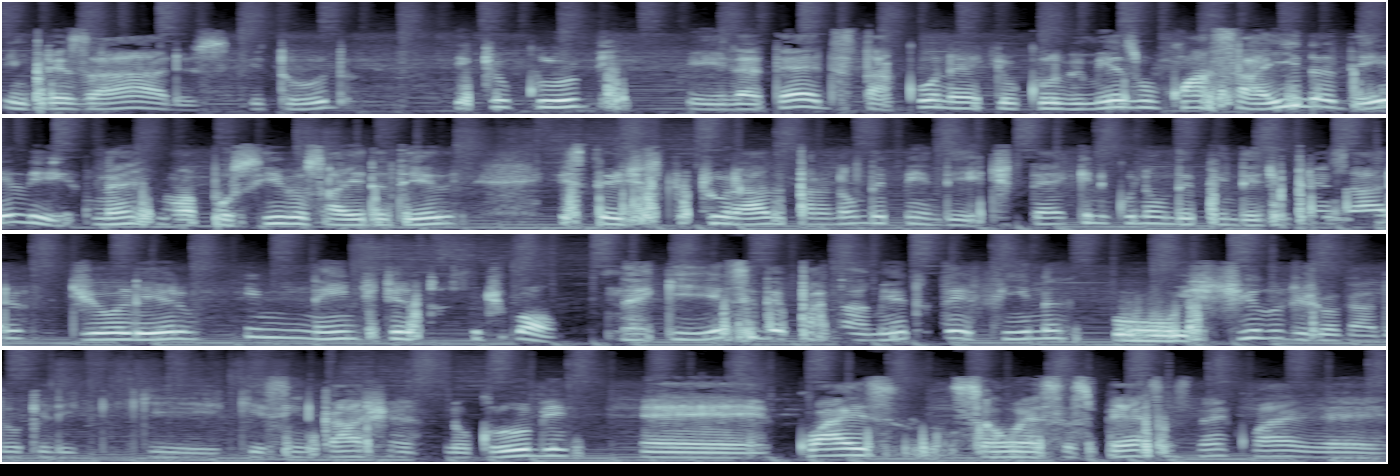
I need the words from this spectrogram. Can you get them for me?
empresários e tudo, e que o clube ele até destacou, né, que o clube mesmo com a saída dele, né, uma possível saída dele, esteja estruturado para não depender de técnico, não depender de empresário, de olheiro e nem de diretor de futebol. Né, que esse departamento defina o estilo de jogador que ele que, que se encaixa no clube, é, quais são essas peças, né, qual é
